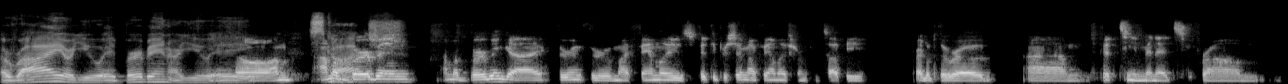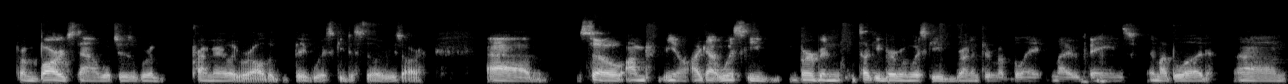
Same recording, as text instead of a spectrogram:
a rye? Are you a bourbon? Are you a? No, I'm Scotch? I'm a bourbon. I'm a bourbon guy through and through. My family's fifty percent of my family's from Kentucky, right up the road. Um, 15 minutes from from Bardstown, which is where primarily where all the big whiskey distilleries are. Um, so I'm, you know, I got whiskey, bourbon, Kentucky bourbon whiskey running through my blank, my veins and my blood. Um,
